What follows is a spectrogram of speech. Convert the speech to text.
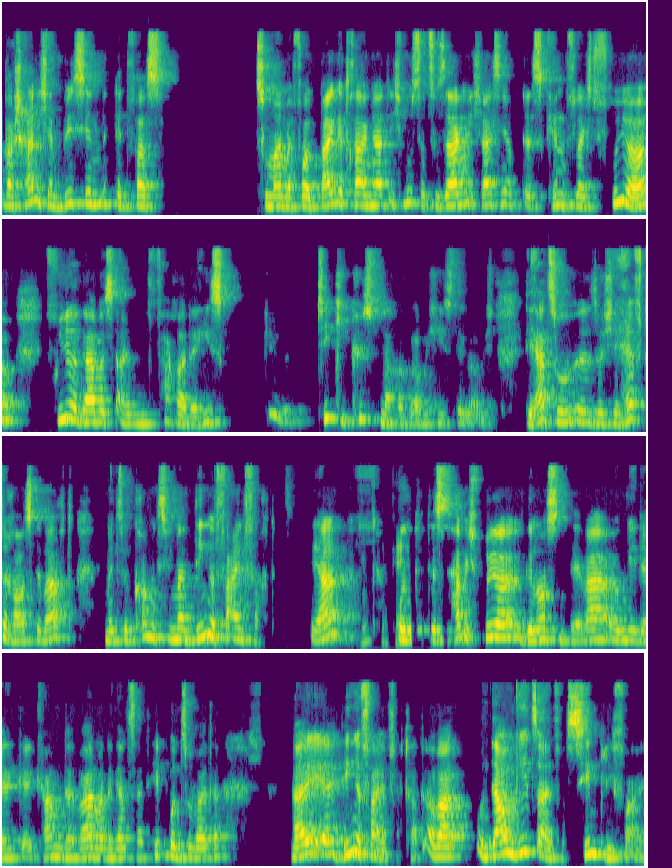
wahrscheinlich ein bisschen etwas zu meinem Erfolg beigetragen hat. Ich muss dazu sagen, ich weiß nicht, ob das kennen, vielleicht früher. Früher gab es einen Pfarrer, der hieß Tiki Küstenmacher, glaube ich, hieß der, glaube ich. Der hat so äh, solche Hefte rausgebracht mit so Comics, wie man Dinge vereinfacht. Ja, mhm, okay. und das habe ich früher genossen. Der war irgendwie, der kam, der war immer eine ganze Zeit hip und so weiter, weil er Dinge vereinfacht hat. Aber, und darum geht es einfach. Simplify.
